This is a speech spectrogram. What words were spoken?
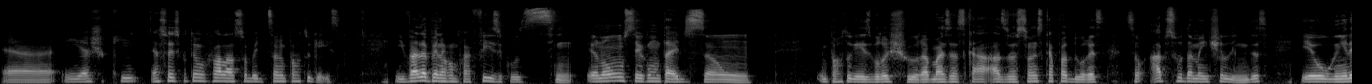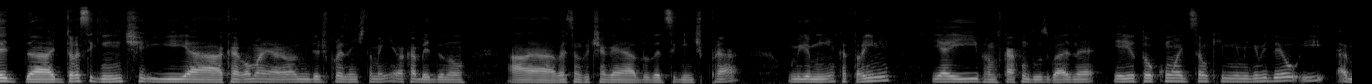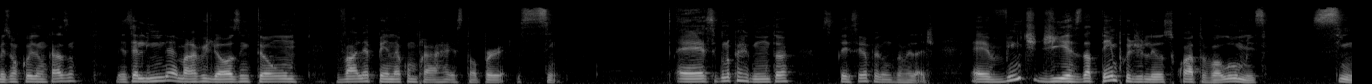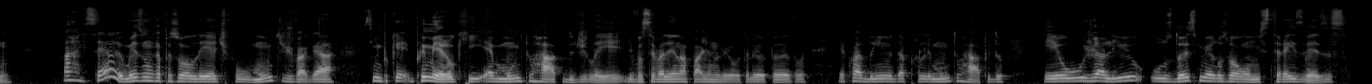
É, e acho que é só isso que eu tenho para falar sobre edição em português. E vale a pena comprar físico? Sim. Eu não sei como tá a edição em português brochura, mas as, as versões capaduras são absurdamente lindas. Eu ganhei da editora seguinte e a Carol Maier ela me deu de presente também. Eu acabei dando a versão que eu tinha ganhado da seguinte pra uma amiga minha, Catrine. E aí, pra não ficar com duas iguais, né? E aí eu tô com a edição que minha amiga me deu e é a mesma coisa no caso. Mas é linda, é maravilhosa, então vale a pena comprar a Restopper sim. É, segunda pergunta, terceira pergunta na verdade. É 20 dias dá tempo de ler os quatro volumes? Sim. Ah, sério? Mesmo que a pessoa leia, tipo, muito devagar? Sim, porque, primeiro, que é muito rápido de ler, e você vai ler na página, ler outra, ler outra, ler outra, e é quadrinho, dá pra ler muito rápido. Eu já li os dois primeiros volumes três vezes,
